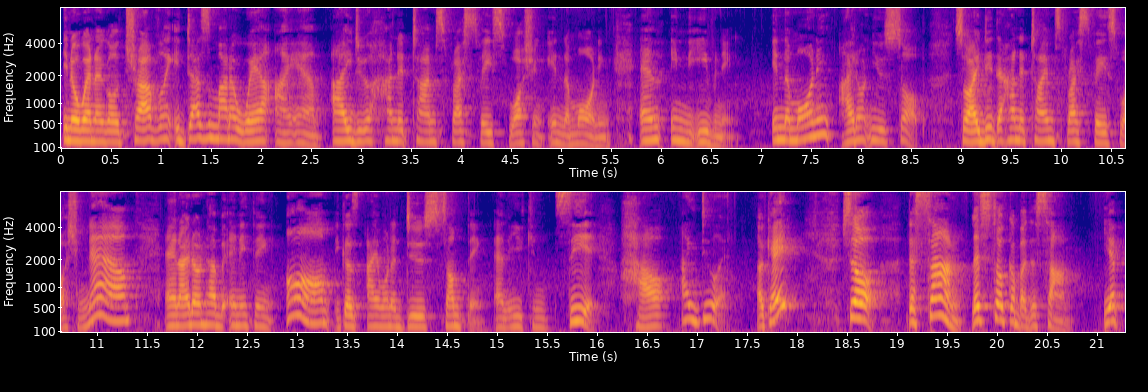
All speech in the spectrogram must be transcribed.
you know, when I go traveling, it doesn't matter where I am. I do a hundred times fresh face washing in the morning and in the evening. In the morning, I don't use soap. So I did a hundred times fresh face washing now, and I don't have anything on because I want to do something, and you can see it how I do it. Okay, so the sun. Let's talk about the sun. Yep,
